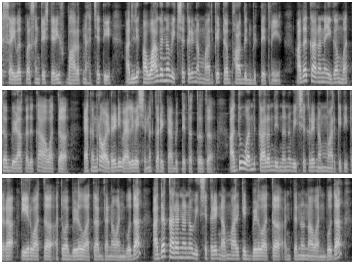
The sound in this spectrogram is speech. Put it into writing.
ಎಸ್ ಐವತ್ತು ಪರ್ಸೆಂಟೇಜ್ ಟೆರಿಫ್ ಭಾರತ ಮೇಲೆ ಹಚ್ಚೈತಿ, ಅಲ್ಲಿ ಅವಾಗನ ವೀಕ್ಷಕರೇ ನಮ್ಮ ಮಾರ್ಕೆಟ್ ಭಾಳ ಬಿದ್ದು ಬಿಟ್ಟೈತ್ರಿ ಅದ ಕಾರಣ ಈಗ ಮತ್ತೆ ಬೀಳಾಕದಕ್ಕೆ ಆವತ್ತ. ಯಾಕಂದ್ರೆ ಆಲ್ರೆಡಿ ವ್ಯಾಲ್ಯುವೇಷನ್ ಕರೆಕ್ಟ್ ಆಗಿಬಿಟ್ಟೈತದ ಅದು ಒಂದು ಕಾರಣದಿಂದನೂ ವೀಕ್ಷಕರೇ ನಮ್ಮ ಮಾರ್ಕೆಟ್ ಈ ಥರ ಏರ್ವಾತ ಅಥವಾ ಬೀಳುವಾತ ಅಂತ ನಾವು ಅನ್ಬೋದ? ಅದ ಕಾರಣನೂ ವೀಕ್ಷಕರೇ ನಮ್ಮ ಮಾರ್ಕೆಟ್ ಬೀಳುವಾತ ಅಂತನೂ ನಾವು ಅನ್ಬೋದಾ?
